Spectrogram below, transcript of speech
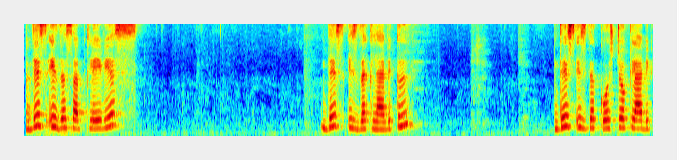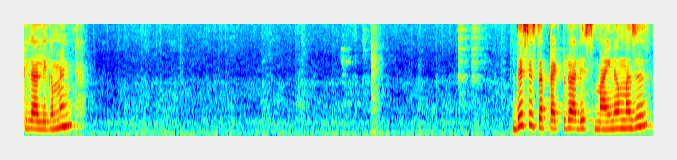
This is the subclavius. This is the clavicle. This is the costoclavicular ligament. This is the pectoralis minor muscle.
